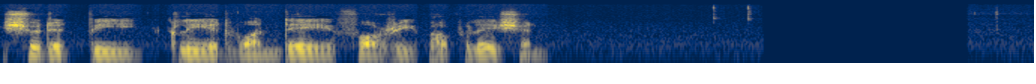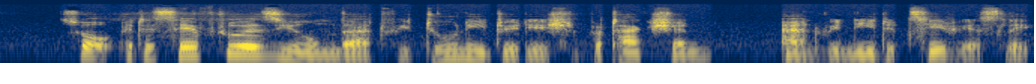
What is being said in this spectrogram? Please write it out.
should it be cleared one day for repopulation. So it is safe to assume that we do need radiation protection and we need it seriously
